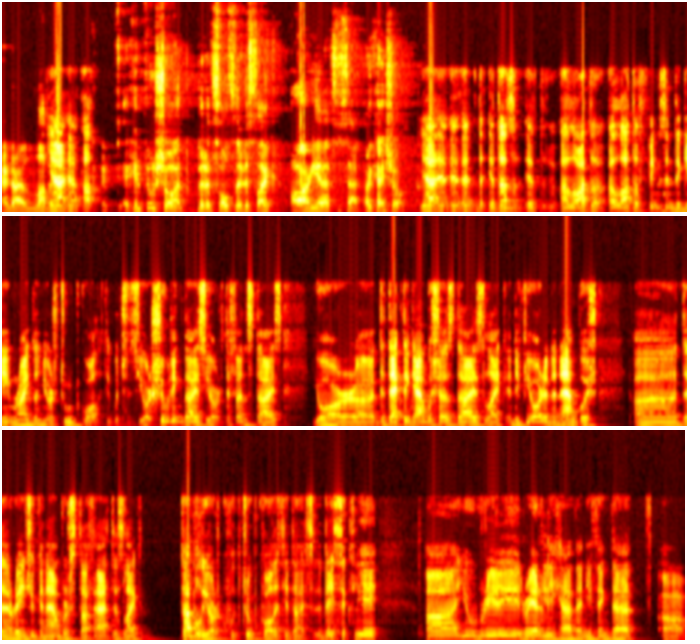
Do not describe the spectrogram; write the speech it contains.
and I love it. Yeah, uh, It, it can feel short, but it's also just like, oh yeah, that's just that. Okay, sure. yeah. It, it, it does it a lot. Of, a lot of things in the game ride on your troop quality, which is your shooting dice, your defense dice, your uh, detecting ambushes dice. Like, and if you are in an ambush, uh, the range you can ambush stuff at is like double your qu- troop quality dice. Basically, uh, you really rarely have anything that uh,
